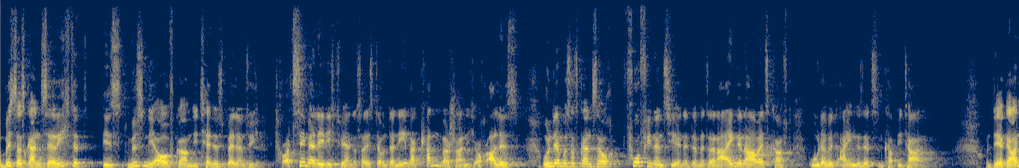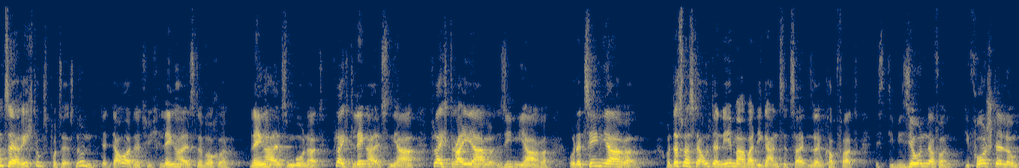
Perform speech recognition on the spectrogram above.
Und bis das Ganze errichtet ist, müssen die Aufgaben, die Tennisbälle natürlich trotzdem erledigt werden. Das heißt, der Unternehmer kann wahrscheinlich auch alles. Und er muss das Ganze auch vorfinanzieren, entweder mit seiner eigenen Arbeitskraft oder mit eingesetztem Kapital. Und der ganze Errichtungsprozess, nun, der dauert natürlich länger als eine Woche, länger als einen Monat, vielleicht länger als ein Jahr, vielleicht drei Jahre, sieben Jahre oder zehn Jahre. Und das, was der Unternehmer aber die ganze Zeit in seinem Kopf hat, ist die Vision davon, die Vorstellung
